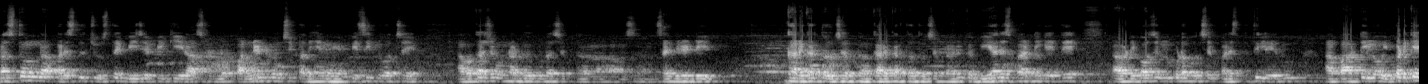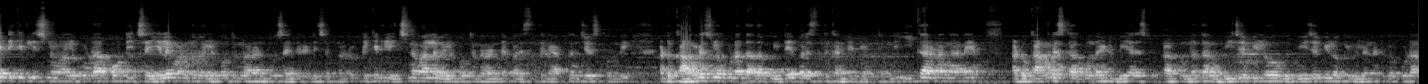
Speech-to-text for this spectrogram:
ప్రస్తుతం ఉన్న పరిస్థితి చూస్తే బీజేపీకి రాష్ట్రంలో పన్నెండు నుంచి పదిహేను ఎంపీ సీట్లు వచ్చే అవకాశం ఉన్నట్టు కూడా చెప్తా సైదిరెడ్డి కార్యకర్తలు చెప్ కార్యకర్తలతో చెప్పారు. ఇక బీఆర్ఎస్ పార్టీకి అయితే డిపాజిట్లు కూడా వచ్చే పరిస్థితి లేదు. ఆ పార్టీలో ఇప్పటికే టికెట్లు ఇచ్చిన వాళ్ళు కూడా పోటీ చేయలేమంటూ వెళ్ళిపోతున్నారంటూ సైదిరెడ్డి చెప్పారు. టికెట్లు ఇచ్చిన వాళ్ళే వెళ్ళిపోతున్నారంటే పరిస్థితిని అర్థం చేసుకుంది అటు కాంగ్రెస్లో కూడా దాదాపు ఇదే పరిస్థితి కంటిన్యూ అవుతుంది. ఈ కారణంగానే అటు కాంగ్రెస్ కాకుండా ఇటు బీఆర్ఎస్ కాకుండా తాను బీజేపీలో బీజేపీలోకి వెళ్ళినట్టుగా కూడా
